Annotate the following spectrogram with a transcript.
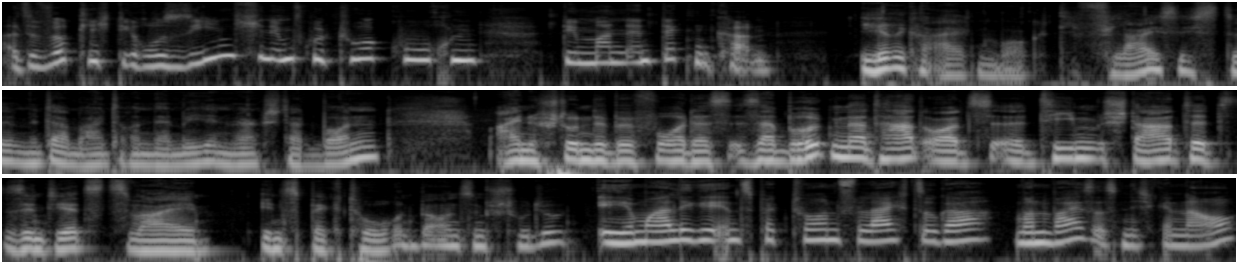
Also wirklich die Rosinchen im Kulturkuchen, die man entdecken kann. Erika Altenburg, die fleißigste Mitarbeiterin der Medienwerkstatt Bonn. Eine Stunde bevor das Saarbrückener Tatort-Team startet, sind jetzt zwei Inspektoren bei uns im Studio. Ehemalige Inspektoren vielleicht sogar, man weiß es nicht genau.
